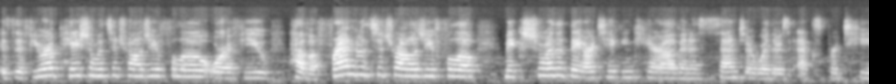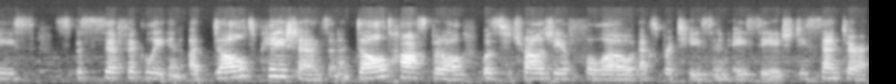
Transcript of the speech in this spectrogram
is if you're a patient with tetralogy of Fallot or if you have a friend with tetralogy of Fallot, make sure that they are taken care of in a center where there's expertise specifically in adult patients, an adult hospital with tetralogy of Fallot expertise in an ACHD center.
